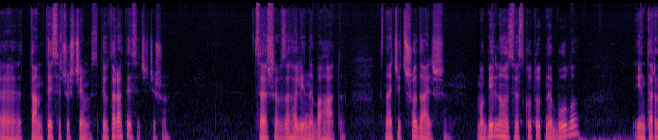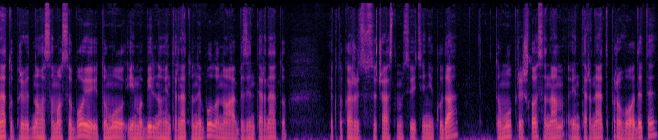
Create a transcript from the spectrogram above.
Е, Там тисячу з чимось, півтора тисячі чи що. Це ще взагалі небагато. Значить, що далі? Мобільного зв'язку тут не було, інтернету привідного само собою, і тому і мобільного інтернету не було. Ну а без інтернету, як то кажуть, в сучасному світі нікуди. Тому прийшлося нам інтернет проводити.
